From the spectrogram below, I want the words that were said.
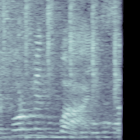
Performance by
